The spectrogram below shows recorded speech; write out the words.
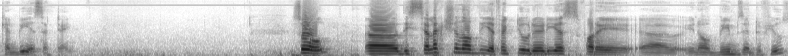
can be ascertained. So uh, the selection of the effective radius for a uh, you know beam centrifuge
